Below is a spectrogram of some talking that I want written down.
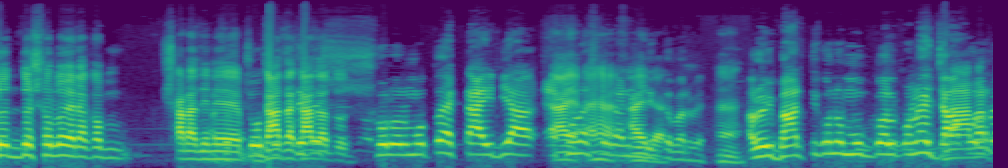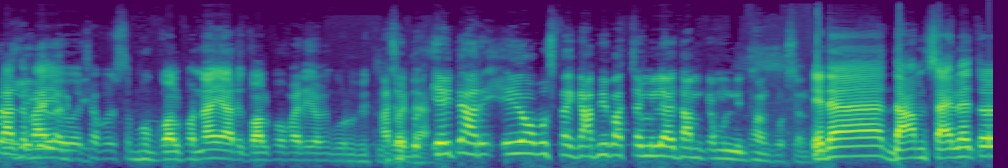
চোদ্দ ষোলো এরকম সারা দিনে গাঁজা গাঁজা দুধ। ষোলোর মতো একটা আইডিয়া এখন হ্যাঁ, আসলে হ্যাঁ, পারবে। হ্যাঁ। আর ওই বাড়তি কোনো মুখ গল্প নাই যা আমার কাছে ভাই ওই সমস্ত মুখ গল্প নাই আর গল্প মারি আমি গরু বিক্রি আচ্ছা তো এইটা আর এই অবস্থায় গাভী বাচ্চা মিলায় দাম কেমন নির্ধারণ করছেন? এটা দাম চাইলে তো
